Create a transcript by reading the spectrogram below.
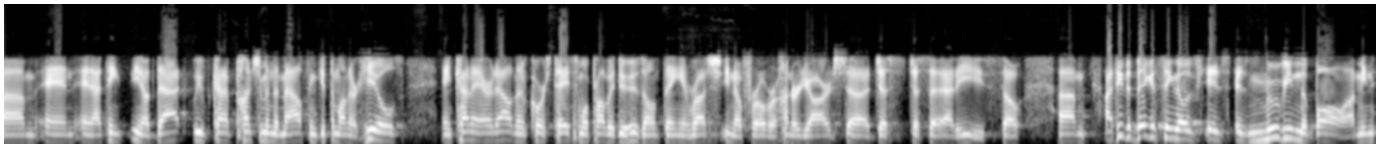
um, and and I think you know that we've kind of punched them in the mouth and get them on their heels and kind of air it out. And then of course Taysom will probably do his own thing and rush, you know, for over 100 yards uh, just just at ease. So um, I think the biggest thing though is is is moving the ball. I mean,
